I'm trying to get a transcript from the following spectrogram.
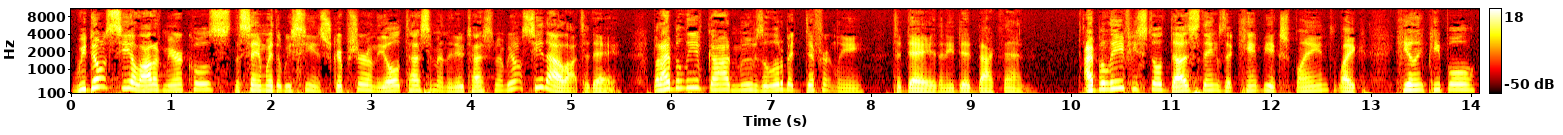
we don't see a lot of miracles the same way that we see in Scripture in the Old Testament and the New Testament. We don't see that a lot today. But I believe God moves a little bit differently today than he did back then. I believe he still does things that can't be explained, like healing people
